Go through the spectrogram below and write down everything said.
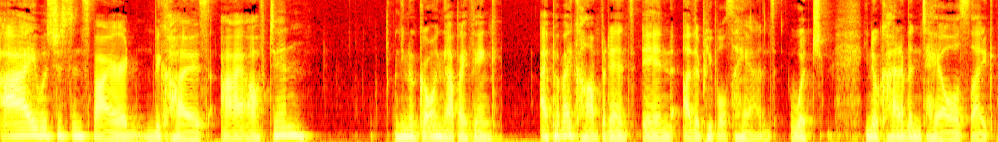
I was just inspired because I often, you know, growing up, I think I put my confidence in other people's hands, which, you know, kind of entails like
